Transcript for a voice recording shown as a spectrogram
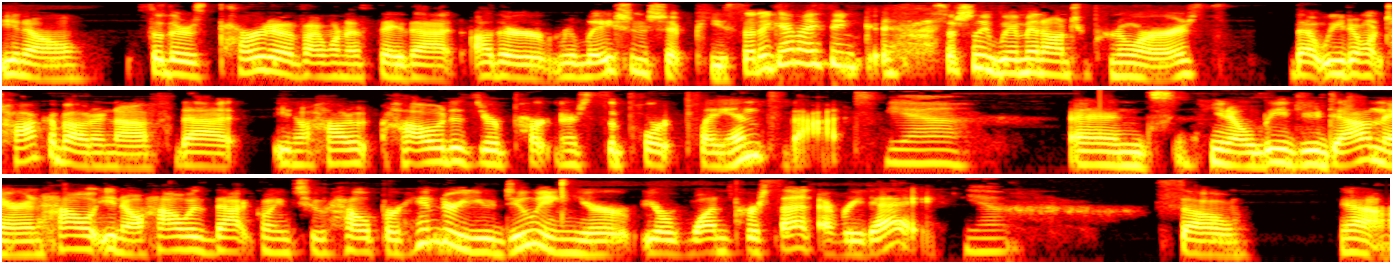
you know so there's part of i want to say that other relationship piece that again i think especially women entrepreneurs that we don't talk about enough that you know how how does your partner's support play into that? Yeah. And you know lead you down there and how you know how is that going to help or hinder you doing your your 1% every day? Yeah. So yeah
